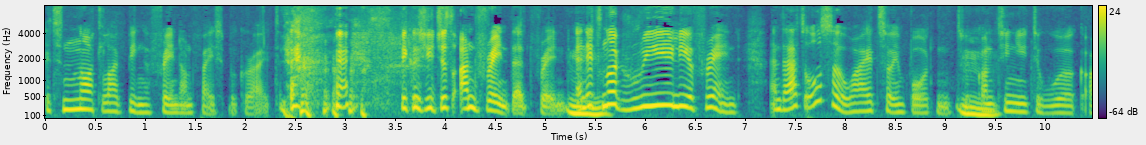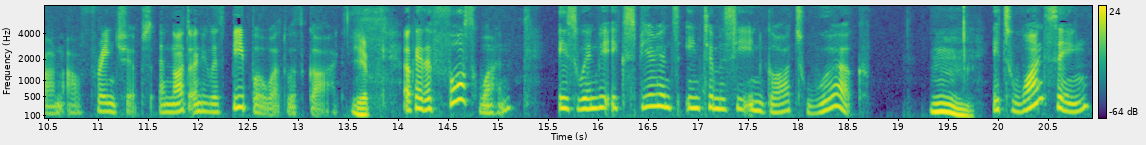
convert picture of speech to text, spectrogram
it's not like being a friend on Facebook, right? because you just unfriend that friend. And it's not really a friend. And that's also why it's so important to continue to work on our friendships and not only with people, but with God. Yep. Okay, the fourth one is when we experience intimacy in God's work. Mm. It's one thing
